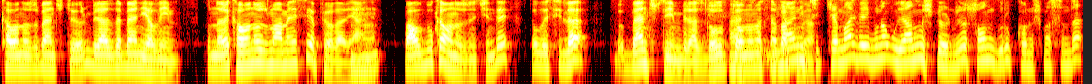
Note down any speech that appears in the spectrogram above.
kavanozu ben tutuyorum. Biraz da ben yalayayım. Bunlara kavanoz muamelesi yapıyorlar yani. Hı hı. Bal bu kavanozun içinde. Dolayısıyla ben tutayım biraz. Dolup Evet. dolmamasına yani bakmıyor. ki Kemal Bey buna uyanmış görünüyor. Son grup konuşmasında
